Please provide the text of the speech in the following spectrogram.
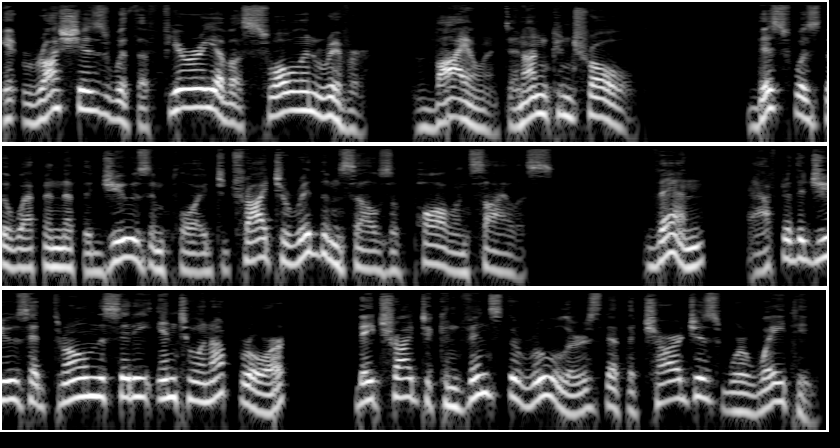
It rushes with the fury of a swollen river violent and uncontrolled. This was the weapon that the Jews employed to try to rid themselves of Paul and Silas. Then, after the Jews had thrown the city into an uproar, they tried to convince the rulers that the charges were weighty.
